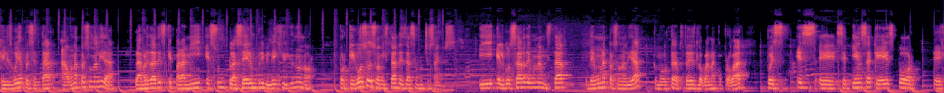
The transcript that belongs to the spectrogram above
que les voy a presentar a una personalidad, la verdad es que para mí es un placer, un privilegio y un honor, porque gozo de su amistad desde hace muchos años. Y el gozar de una amistad, de una personalidad, como ahorita ustedes lo van a comprobar, pues es, eh, se piensa que es por eh,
